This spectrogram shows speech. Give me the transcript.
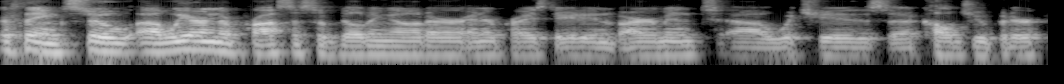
Sure thing. So uh, we are in the process of building out our enterprise data environment, uh, which is uh, called Jupiter.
